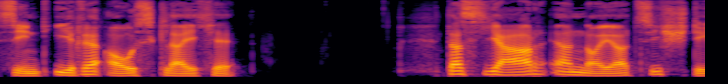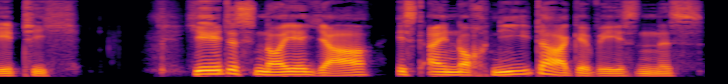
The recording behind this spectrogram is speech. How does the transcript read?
sind ihre Ausgleiche. Das Jahr erneuert sich stetig. Jedes neue Jahr ist ein noch nie dagewesenes.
